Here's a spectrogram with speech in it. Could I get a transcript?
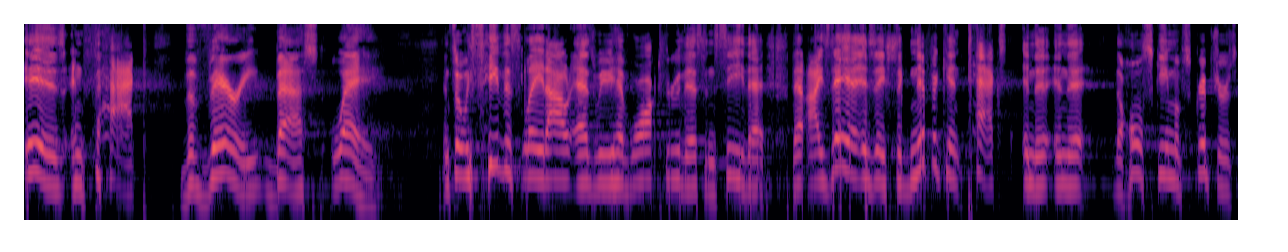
is, in fact, the very best way. And so we see this laid out as we have walked through this and see that, that Isaiah is a significant text in the, in the, the whole scheme of scriptures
